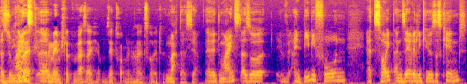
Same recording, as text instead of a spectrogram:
Also du ich meinst, Nimm mal, äh, nimm mal einen Schluck Wasser, ich habe einen sehr trockenen Hals heute. Mach das, ja. Äh, du meinst also, ein Babyphone erzeugt ein sehr religiöses Kind,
